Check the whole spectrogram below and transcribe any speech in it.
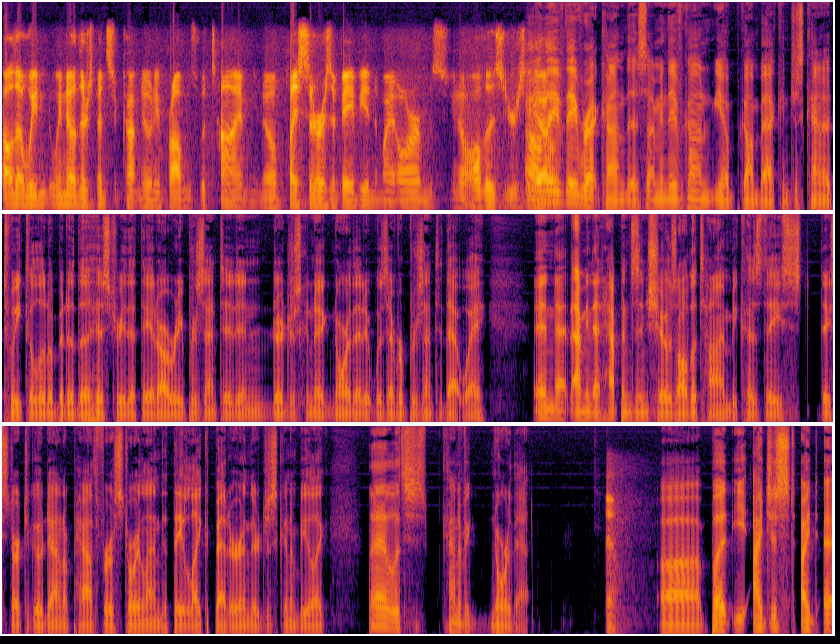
although we we know there's been some continuity problems with time. You know, placed her as a baby into my arms. You know, all those years Oh, ago. they've they've retconned this. I mean, they've gone you know gone back and just kind of tweaked a little bit of the history that they had already presented, and they're just going to ignore that it was ever presented that way. And that I mean that happens in shows all the time because they they start to go down a path for a storyline that they like better, and they're just going to be like, well, let's just kind of ignore that. Uh, but I just I, I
